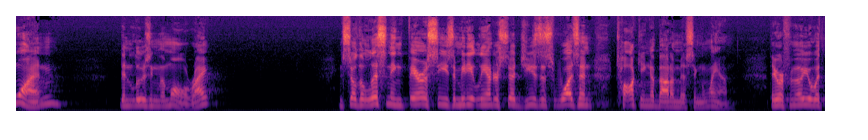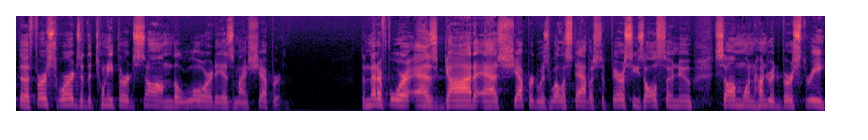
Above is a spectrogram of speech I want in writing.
one than losing them all, right? And so the listening Pharisees immediately understood Jesus wasn't talking about a missing lamb. They were familiar with the first words of the 23rd Psalm The Lord is my shepherd. The metaphor as God as shepherd was well established. The Pharisees also knew Psalm 100, verse 3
